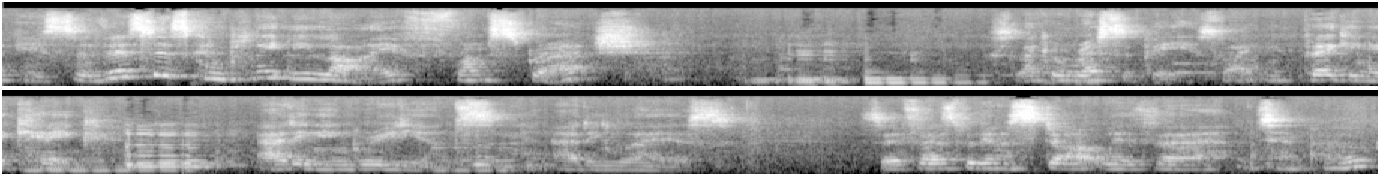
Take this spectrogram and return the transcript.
Okay, so this is completely live from scratch. It's like a recipe, it's like baking a cake, adding ingredients and adding layers. So first we're going to start with uh, the tempo.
